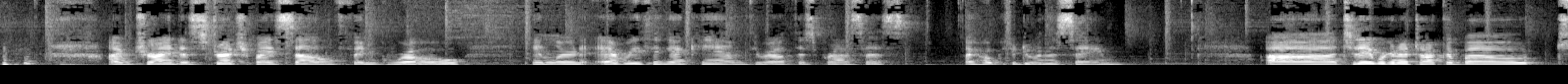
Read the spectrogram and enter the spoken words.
I'm trying to stretch myself and grow and learn everything I can throughout this process. I hope you're doing the same. Uh, today we're gonna talk about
